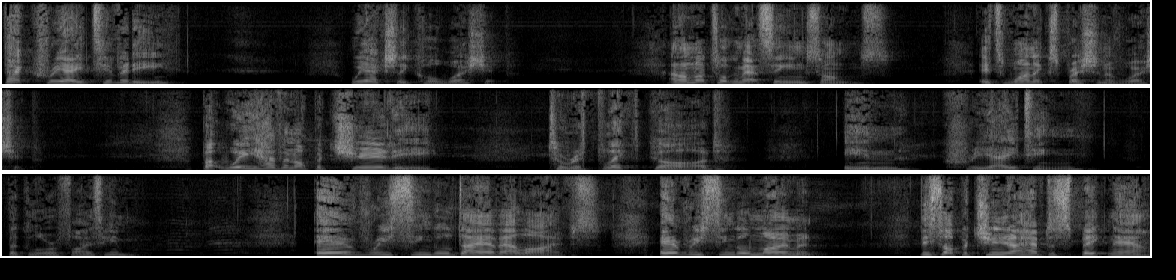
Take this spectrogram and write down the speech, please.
that creativity we actually call worship. And I'm not talking about singing songs, it's one expression of worship. But we have an opportunity to reflect God in creating that glorifies Him. Every single day of our lives, every single moment, this opportunity I have to speak now.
